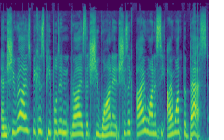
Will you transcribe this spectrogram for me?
and she realized because people didn't realize that she wanted, she's like, I want to see, I want the best.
